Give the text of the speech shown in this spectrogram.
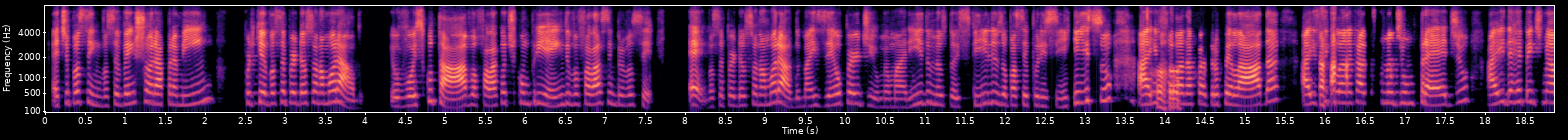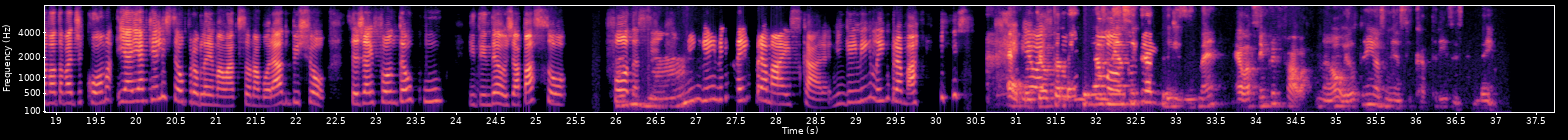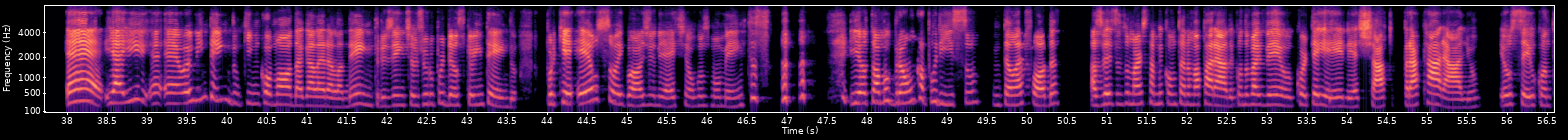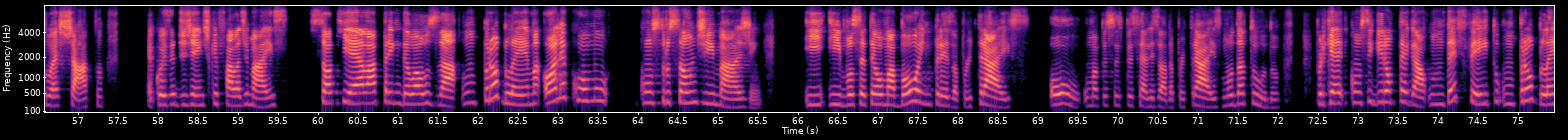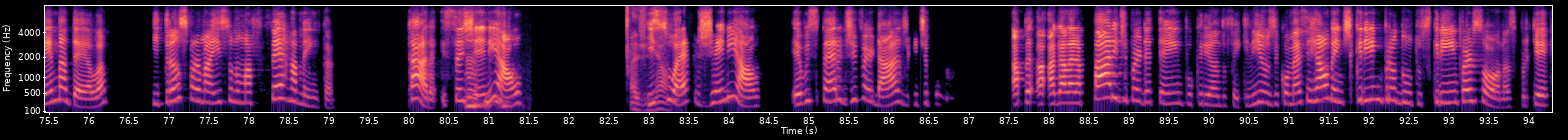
É tipo assim, você vem chorar para mim porque você perdeu seu namorado. Eu vou escutar, vou falar que eu te compreendo e vou falar assim para você. É, você perdeu seu namorado, mas eu perdi o meu marido, meus dois filhos, eu passei por isso e isso. Aí fulana foi atropelada, aí ciclana caiu em cima de um prédio, aí de repente minha avó tava de coma, e aí aquele seu problema lá com seu namorado, bicho, você já enfiou no teu cu, entendeu? Já passou. Foda-se. Uhum. Ninguém nem lembra mais, cara. Ninguém nem lembra mais. É, porque eu, eu também tenho as minhas cicatrizes, né? Ela sempre fala, não, eu tenho as minhas cicatrizes também. É, e aí é, é, eu entendo que incomoda a galera lá dentro, gente, eu juro por Deus que eu entendo. Porque eu sou igual a Juliette em alguns momentos, e eu tomo bronca por isso, então é foda. Às vezes o Márcio tá me contando uma parada, quando vai ver, eu cortei ele, é chato pra caralho. Eu sei o quanto é chato. É coisa de gente que fala demais. Só que ela aprendeu a usar um problema. Olha como construção de imagem e, e você ter uma boa empresa por trás, ou uma pessoa especializada por trás, muda tudo. Porque conseguiram pegar um defeito, um problema dela e transformar isso numa ferramenta. Cara, isso é uhum. genial. É genial. Isso é genial. Eu espero de verdade que, tipo, a, a, galera pare de perder tempo criando fake news e comece realmente, criem produtos, criem personas, porque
